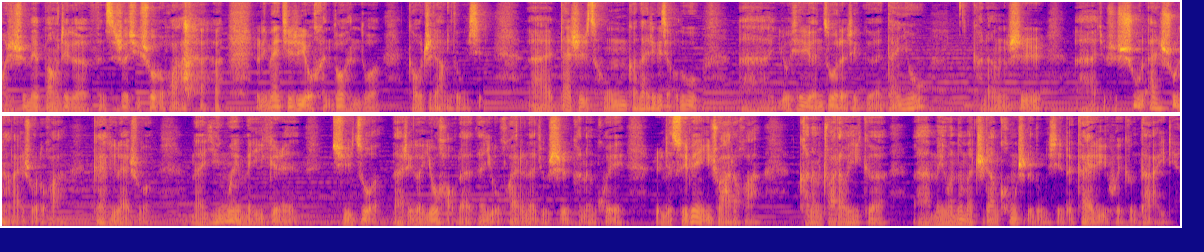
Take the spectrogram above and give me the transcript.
我是顺便帮这个粉丝社区说个话，这 里面其实有很多很多高质量的东西，呃，但是从刚才这个角度，呃，有些原作的这个担忧。可能是，呃，就是数按数量来说的话，概率来说，那因为每一个人去做，那这个有好的，但有坏的呢，就是可能会人家随便一抓的话，可能抓到一个呃没有那么质量控制的东西的概率会更大一点。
